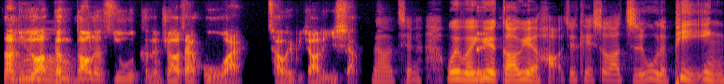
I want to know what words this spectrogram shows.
那你如果要更高的植物，哦，可能就要在户外才会比较理想。了解，我以为越高越好，就可以受到植物的庇荫。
